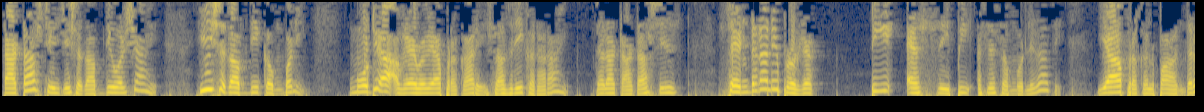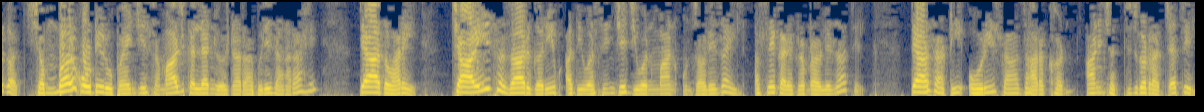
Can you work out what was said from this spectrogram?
टाटा स्टीलचे शताब्दी वर्ष आहे. ही शताब्दी कंपनी मोठ्या आगळ्यावेगळ्या प्रकारे साजरी करणार आहे. त्याला Tata steel centenary project TSCP असे संबोधले जाते. या प्रकल्पाअंतर्गत शंभर कोटी रुपयांची समाज कल्याण योजना राबविली जाणार आहे. त्याद्वारे चाळीस हजार गरीब आदिवासींचे जीवनमान उंचावले जाईल असे कार्यक्रम राबवले जातील. त्यासाठी ओरिसा झारखंड आणि छत्तीसगड राज्यातील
